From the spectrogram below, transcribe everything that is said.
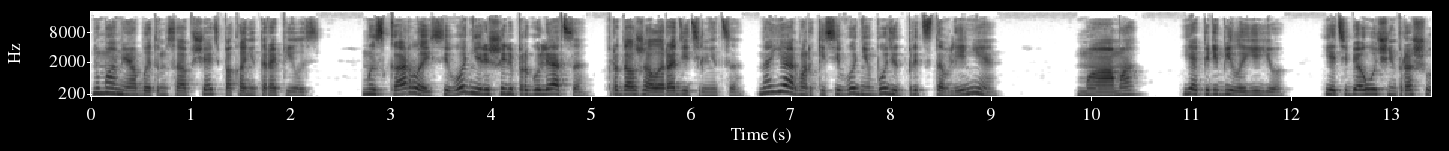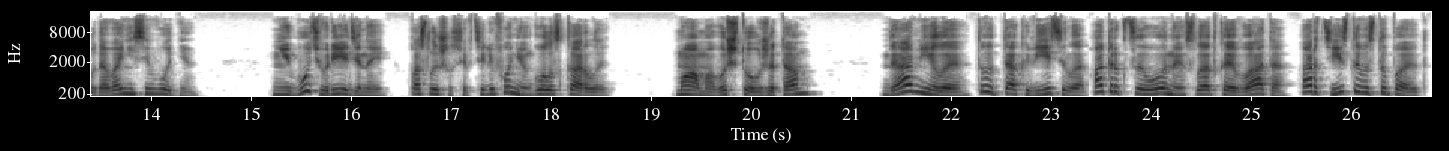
но маме об этом сообщать пока не торопилась. «Мы с Карлой сегодня решили прогуляться», – продолжала родительница. «На ярмарке сегодня будет представление». «Мама!» – я перебила ее. «Я тебя очень прошу, давай не сегодня». «Не будь врединой», – послышался в телефоне голос Карлы. «Мама, вы что, уже там?» «Да, милая, тут так весело. Аттракционы, сладкая вата, артисты выступают.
